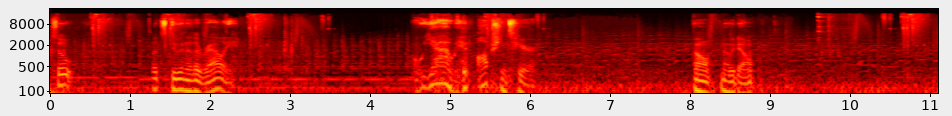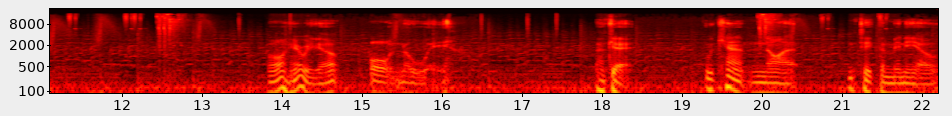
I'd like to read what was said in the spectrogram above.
So, let's do another rally. Oh yeah, we had options here. Oh, no we don't. Oh, here we go. Oh, no way. Okay. We can't not take the mini out.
